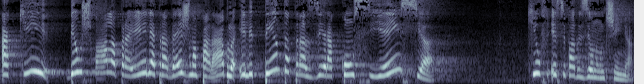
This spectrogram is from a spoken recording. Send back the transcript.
aqui, Deus fala para ele através de uma parábola, ele tenta trazer a consciência que esse fariseu não tinha.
